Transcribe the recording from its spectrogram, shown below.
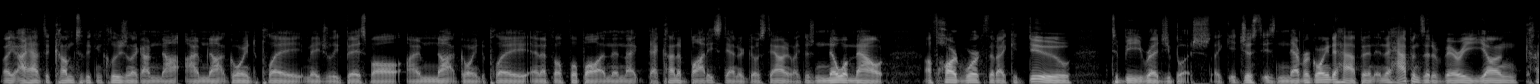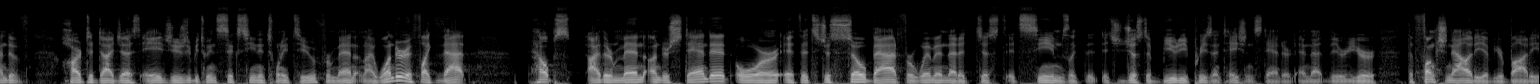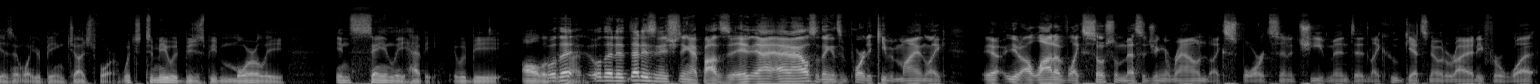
Like I have to come to the conclusion like I'm not I'm not going to play Major League Baseball. I'm not going to play NFL football. And then that, that kind of body standard goes down. You're like there's no amount of hard work that I could do to be Reggie Bush. Like it just is never going to happen. And it happens at a very young, kind of hard to digest age, usually between 16 and 22 for men. And I wonder if like that helps either men understand it or if it's just so bad for women that it just it seems like it's just a beauty presentation standard and that your the functionality of your body isn't what you're being judged for which to me would be just be morally insanely heavy it would be all of well the that time well that is, that is an interesting hypothesis and I, and I also think it's important to keep in mind like you know, you know, a lot of like social messaging around like sports and achievement and like who gets notoriety for what.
